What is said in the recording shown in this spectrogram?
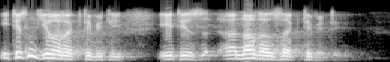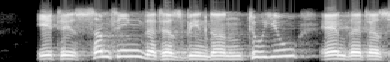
It isn't your activity, it is another's activity. It is something that has been done to you and that has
